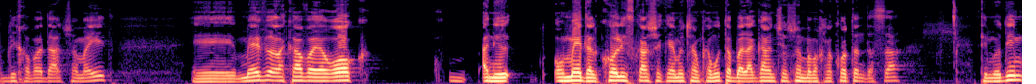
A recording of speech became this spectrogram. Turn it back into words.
בלי חוות דעת שמאית. אה, מעבר לקו הירוק, אני עומד על כל עסקה שקיימת שם, כמות הבלגן שיש שם במחלקות הנדסה. אתם יודעים,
